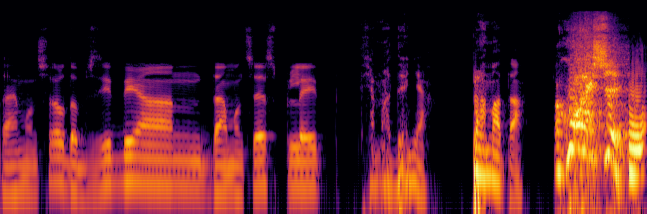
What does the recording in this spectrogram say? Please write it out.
Diamond Sword, Obsidian, Diamond Chest Plate. Διαμαντένια. Πράγματα. Αγόρασε!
